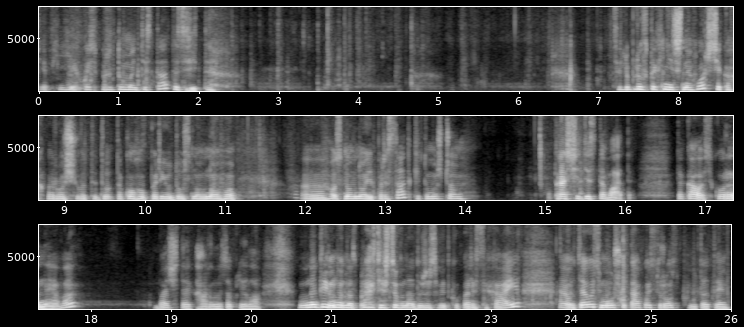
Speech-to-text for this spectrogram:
Ще б її якось придумати дістати звідти. Це люблю в технічних горщиках вирощувати до такого періоду основного, е, основної пересадки, тому що краще діставати. Така ось коренева. Бачите, як гарно запліла. Ну, не дивно, насправді, що вона дуже швидко пересихає. Е, Оце ось мушу так ось розпутати.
